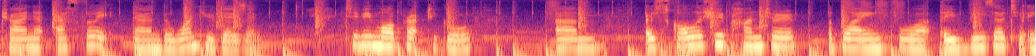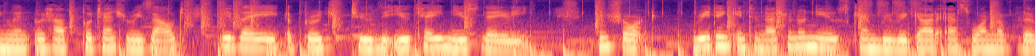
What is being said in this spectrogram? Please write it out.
China escalate than the one who doesn't. To be more practical, um, a scholarship hunter applying for a visa to England would have potential result if they approach to the UK news daily. In short, reading international news can be regarded as one of the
